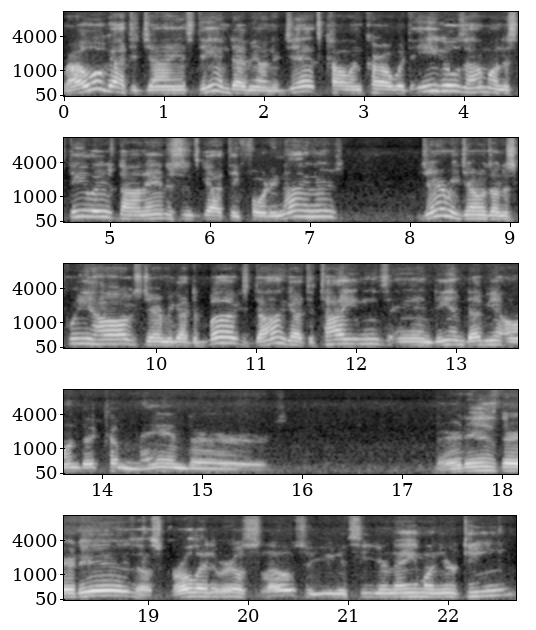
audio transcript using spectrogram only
Raul got the Giants. DMW on the Jets. Colin Carl with the Eagles. I'm on the Steelers. Don Anderson's got the 49ers. Jeremy Jones on the Squee Hogs. Jeremy got the Bugs. Don got the Titans. And DMW on the Commanders. There it is. There it is. I'll scroll it real slow so you can see your name on your team.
